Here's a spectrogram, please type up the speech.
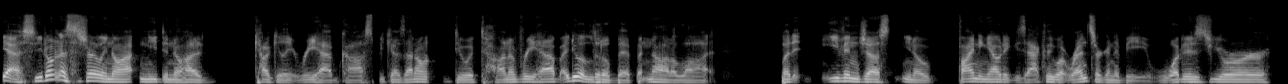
Yeah. So you don't necessarily know need to know how to calculate rehab costs because I don't do a ton of rehab. I do a little bit, but not a lot. But it, even just, you know, finding out exactly what rents are going to be. What is your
